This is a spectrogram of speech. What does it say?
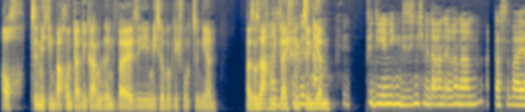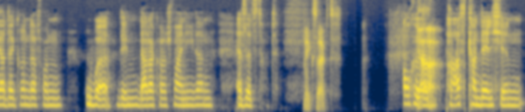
auch ziemlich den Bach runtergegangen sind, weil sie nicht so wirklich funktionieren. Also Sachen, also die vielleicht funktionieren. Für diejenigen, die sich nicht mehr daran erinnern, das war ja der Gründer von Uber, den Dadaka Schweini dann ersetzt hat. Exakt. Auch ja. ein paar Skandälchen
